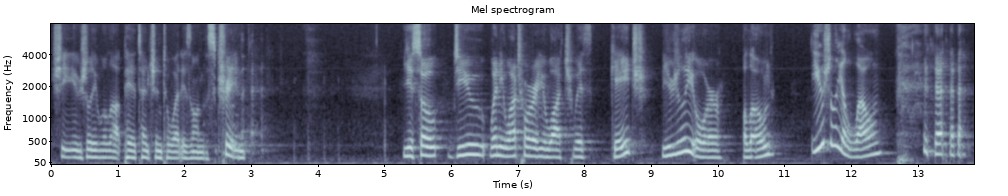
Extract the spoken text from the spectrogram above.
she usually will not pay attention to what is on the screen. yeah, so do you, when you watch horror, you watch with Gage usually or alone? Usually alone.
